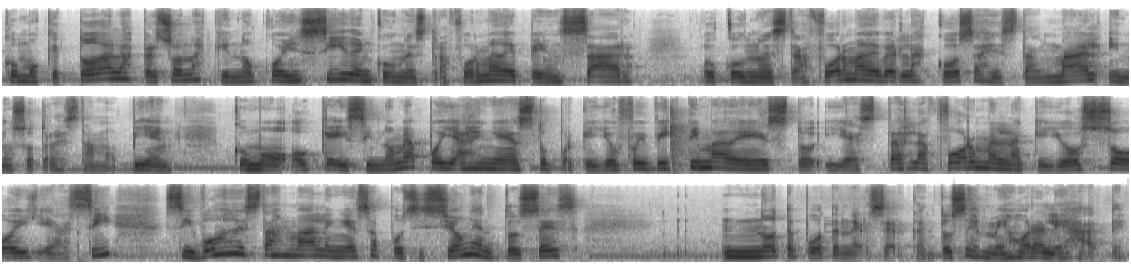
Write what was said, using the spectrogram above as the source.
como que todas las personas que no coinciden con nuestra forma de pensar o con nuestra forma de ver las cosas están mal y nosotros estamos bien. Como, ok, si no me apoyas en esto porque yo fui víctima de esto y esta es la forma en la que yo soy y así, si vos estás mal en esa posición, entonces no te puedo tener cerca, entonces mejor alejate.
